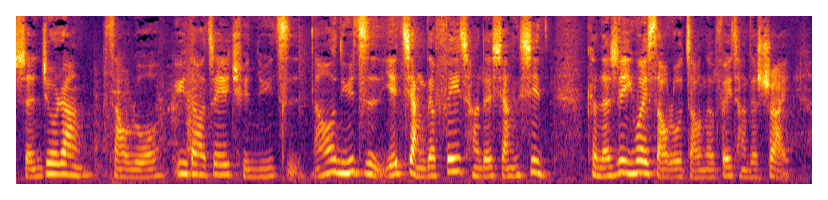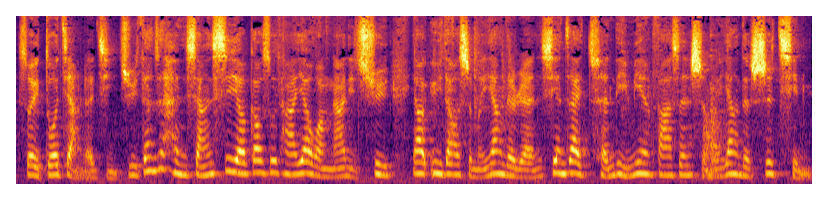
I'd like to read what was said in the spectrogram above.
神就让扫罗遇到这一群女子，然后女子也讲得非常的详细，可能是因为扫罗长得非常的帅，所以多讲了几句，但是很详细，要告诉他要往哪里去，要遇到什么样的人，现在城里面发生什么样的事情，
